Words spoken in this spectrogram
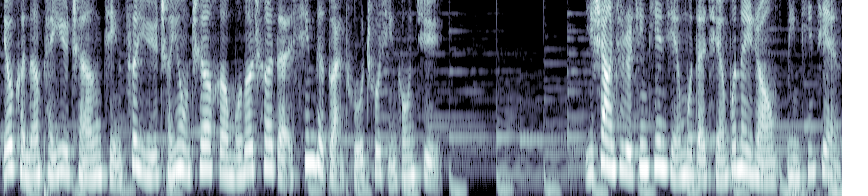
有可能培育成仅次于乘用车和摩托车的新的短途出行工具。以上就是今天节目的全部内容，明天见。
